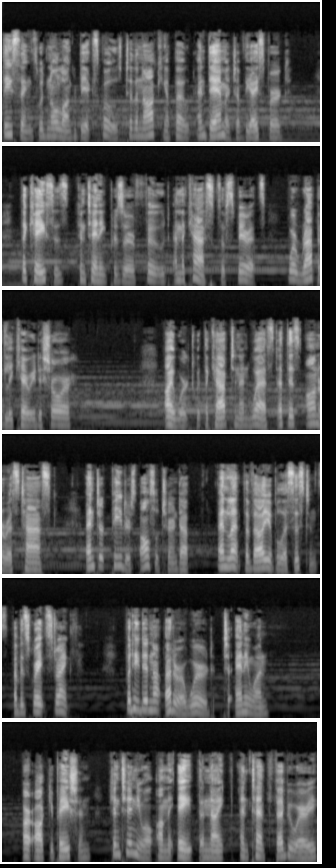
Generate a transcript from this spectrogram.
these things would no longer be exposed to the knocking about and damage of the iceberg. The cases containing preserved food and the casks of spirits were rapidly carried ashore. I worked with the captain and West at this onerous task, and Dirk Peters also turned up and lent the valuable assistance of his great strength, but he did not utter a word to any one. Our occupation continual on the 8th, 9th, and 10th February,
